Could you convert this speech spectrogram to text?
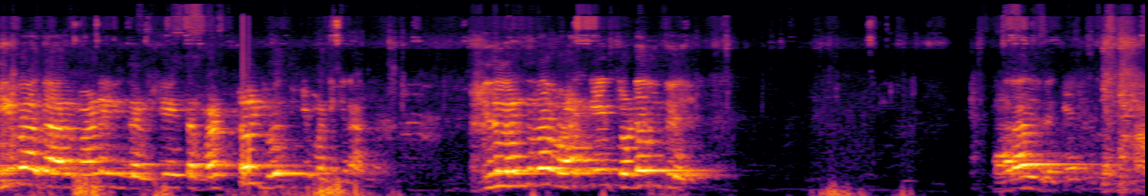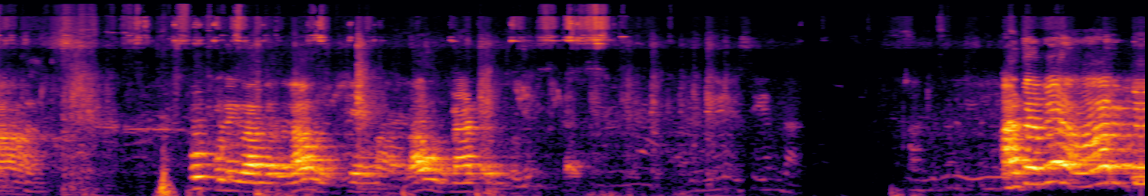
ஜீவாதாரமான இந்த விஷயத்தை மட்டும் யோசிக்க மாட்டேங்கிறாங்க. இதுல இருந்து தான் வாழ்க்கையை தொடருது. யாராவது இதை கேட்டு பூப்புளி வாங்குறதுலாம் ஒரு விஷயமா? அதெல்லாம் ஒரு மேட்டர்னு சொல்லி அதவே ஆறு டு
